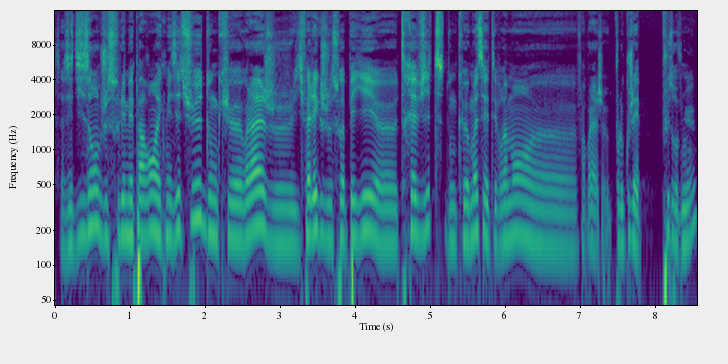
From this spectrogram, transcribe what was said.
ça faisait dix ans que je saoulais mes parents avec mes études, donc voilà, il fallait que je sois payée très vite. Donc moi, ça a été vraiment, enfin voilà, pour le coup, j'avais plus de revenus.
